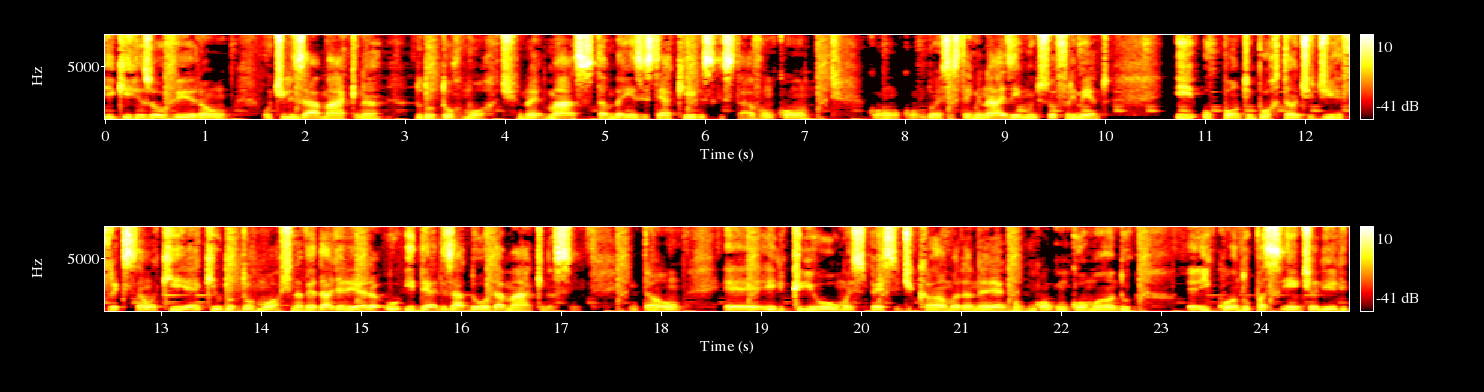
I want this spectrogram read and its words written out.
e que resolveram utilizar a máquina do Dr. Morte. Né? Mas também existem aqueles que estavam com, com, com doenças terminais, em muito sofrimento, e o ponto importante de reflexão aqui é que o Dr. Morte, na verdade, ele era o idealizador da máquina, assim. Então, é, ele criou uma espécie de câmara, né, com algum comando, é, e quando o paciente ali ele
